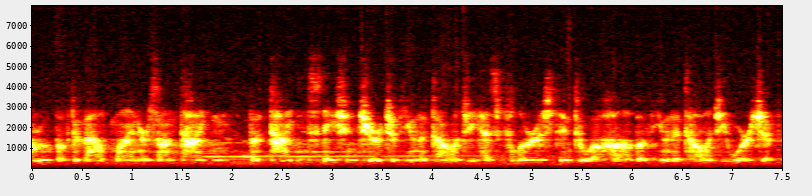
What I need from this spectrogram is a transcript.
group of devout miners on Titan, the Titan Station Church of Unitology has flourished into a hub of Unitology worship,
